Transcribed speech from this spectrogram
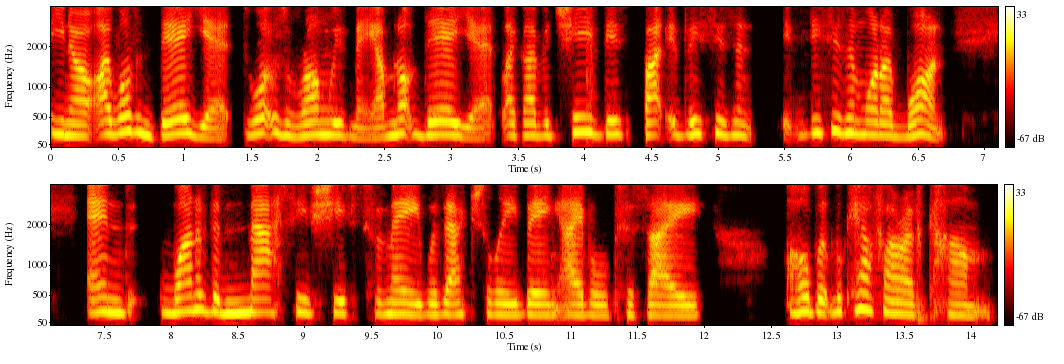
you know, I wasn't there yet. What was wrong with me? I'm not there yet. Like I've achieved this, but this isn't this isn't what I want. And one of the massive shifts for me was actually being able to say, "Oh, but look how far I've come.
